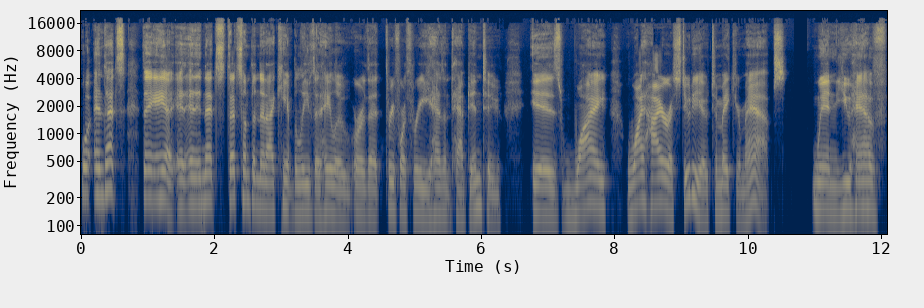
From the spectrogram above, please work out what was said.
well, and that's the yeah, and, and that's that's something that I can't believe that Halo or that three four three hasn't tapped into is why why hire a studio to make your maps when you have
